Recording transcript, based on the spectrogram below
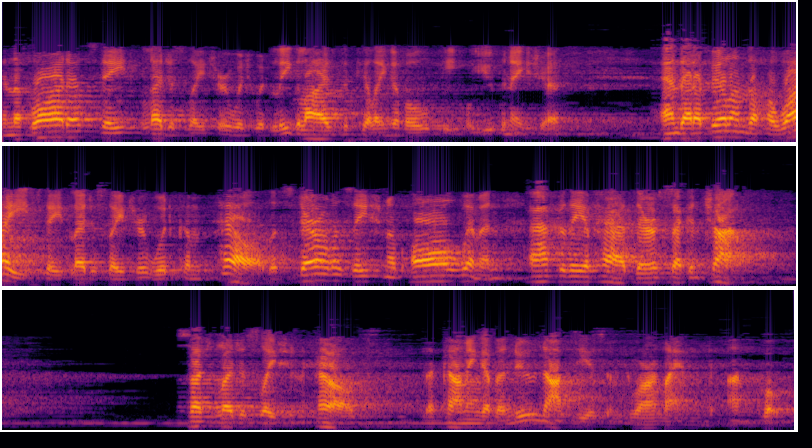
in the Florida state legislature which would legalize the killing of old people, euthanasia, and that a bill in the Hawaii state legislature would compel the sterilization of all women after they have had their second child. Such legislation heralds the coming of a new Nazism to our land. Unquote.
